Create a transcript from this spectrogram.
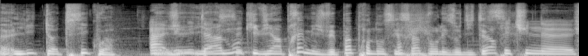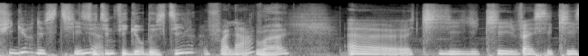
euh, litote, c'est quoi? Ah, Il y a un mot qui vient après, mais je vais pas prononcer ça pour les auditeurs. C'est une euh, figure de style. C'est une figure de style. Voilà. Ouais. euh, qui, qui, va- c'est- qui,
